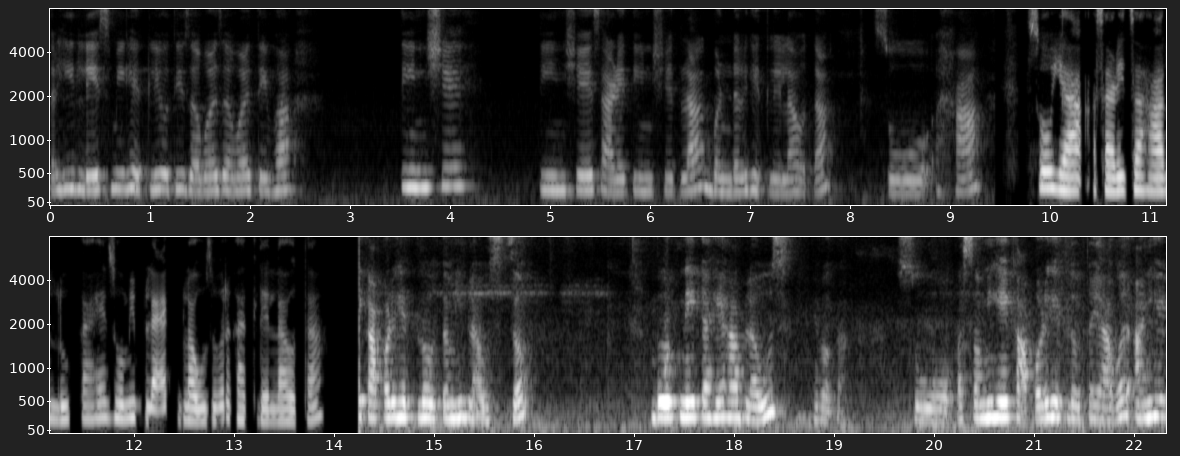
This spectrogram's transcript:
तर ही लेस मी घेतली होती जवळजवळ तेव्हा तीनशे तीनशे साडेतीनशेला बंडल घेतलेला होता. सो हा सो या साडीचा हा लुक आहे जो मी ब्लॅक ब्लाऊजवर घातलेला होता. हे कापड घेतलं होतं मी ब्लाऊजचं. बोट नेक आहे हा ब्लाऊज हे बघा. सो असं मी हे कापड घेतलं होतं यावर आणि हे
